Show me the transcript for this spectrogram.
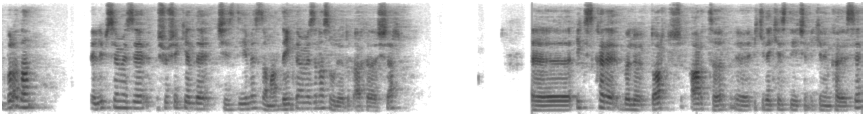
buradan elipsimizi şu şekilde çizdiğimiz zaman denklemimizi nasıl buluyorduk arkadaşlar? Ee, x kare bölü 4 artı e, 2'de kestiği için 2'nin karesi.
